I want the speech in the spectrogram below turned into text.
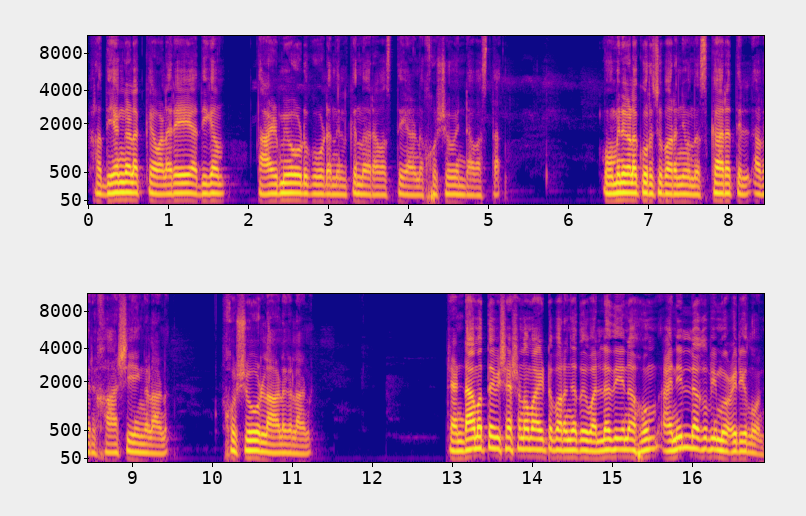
ഹൃദയങ്ങളൊക്കെ വളരെയധികം താഴ്മയോടുകൂടെ നിൽക്കുന്ന ഒരവസ്ഥയാണ് ഖുഷുവിന്റെ അവസ്ഥ. മോമിനുകളെക്കുറിച്ച് പറഞ്ഞു നിസ്കാരത്തിൽ അവർ ഹാഷിയങ്ങളാണ് ഖുഷുവുള്ള ആളുകളാണ്. രണ്ടാമത്തെ വിശേഷണമായിട്ട് പറഞ്ഞത് വല്ലദീനഹും അനിൽ ലഘുവി മൊരിലോൻ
